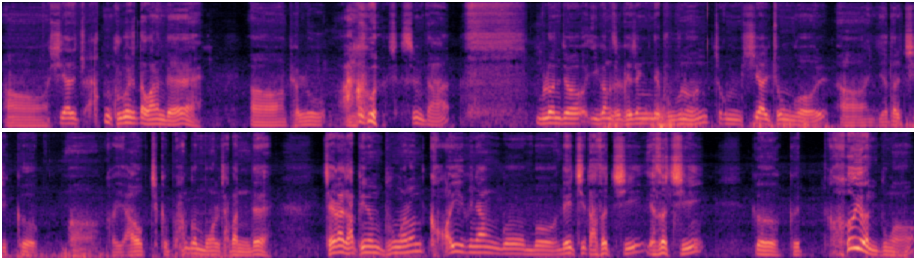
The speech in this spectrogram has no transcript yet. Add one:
어, 씨알이 조금 굵어졌다고 하는데 어, 별로 안 굵어졌습니다. 물론 저 이광석 회장님네 부부는 조금 씨알 좋은 걸 어, 8치급 어, 거의 9치급 황금붕어를 잡았는데 제가 잡히는 붕어는 거의 그냥 뭐, 뭐, 네치, 다섯치, 여섯치, 그, 그, 허연 붕어.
